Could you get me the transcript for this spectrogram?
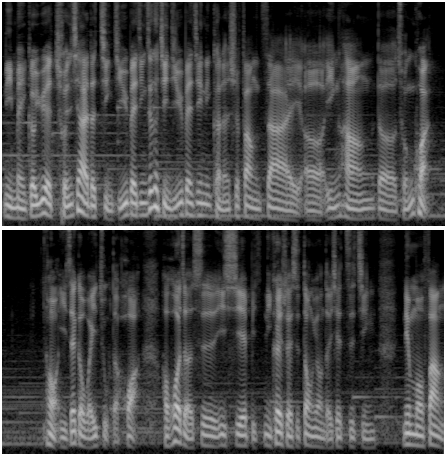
你每个月存下来的紧急预备金，这个紧急预备金你可能是放在呃银行的存款，哦，以这个为主的话，好，或者是一些比你可以随时动用的一些资金，你有没有放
